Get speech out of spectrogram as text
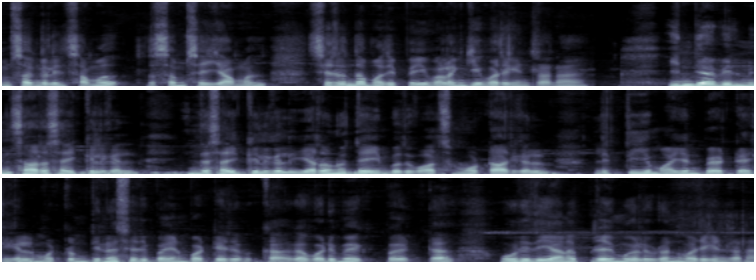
அம்சங்களில் சமரசம் செய்யாமல் சிறந்த மதிப்பை வழங்கி வருகின்றன. இந்தியாவில் மின்சார சைக்கிள்கள். இந்த சைக்கிள்கள் இரநூத்தி ஐம்பது வாட்ஸ் மோட்டார்கள் லித்தியம் அயன் பேட்டரிகள் மற்றும் தினசரி பயன்பாட்டிற்காக வடிவமைக்கப்பட்ட உறுதியான பிரேம்களுடன் வருகின்றன.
